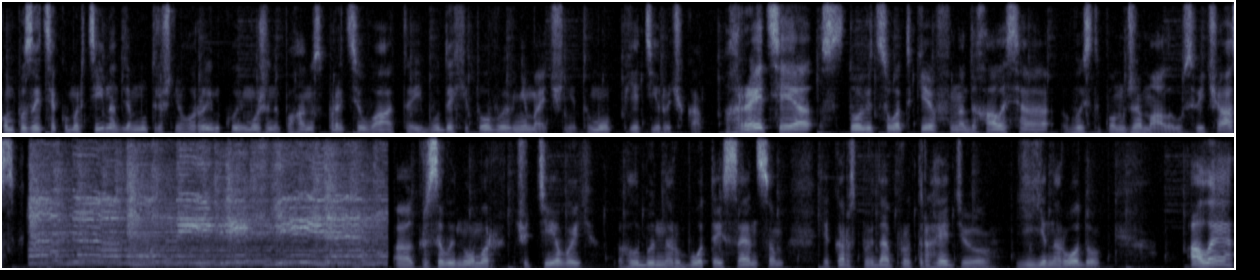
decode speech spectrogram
Композиція комерційна для внутрішнього ринку і може непогано спрацювати, і буде хітовою в Німеччині. Тому п'ятірочка. Греція 100% надихалася виступом Джамали у свій час. Красивий номер, чуттєвий, глибинна робота і сенсом, яка розповідає про трагедію її народу. Але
